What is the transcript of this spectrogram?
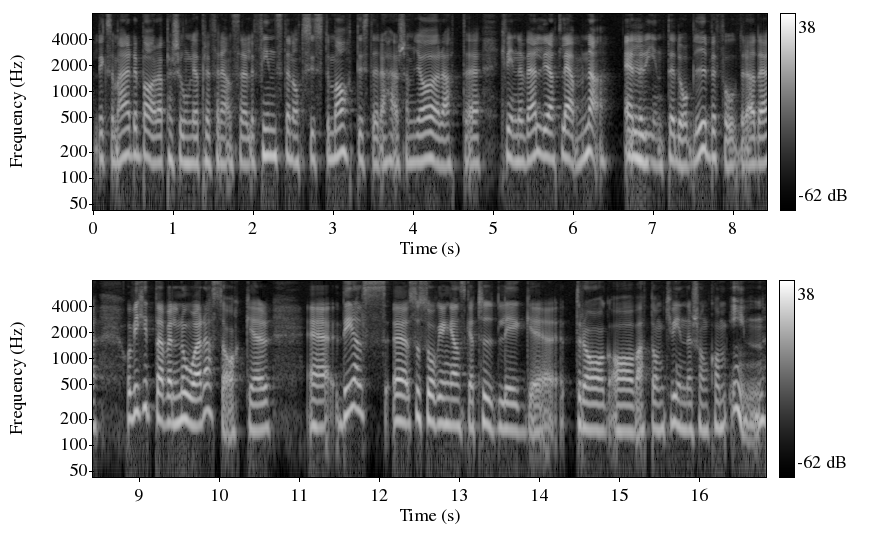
Liksom, är det bara personliga preferenser eller finns det något systematiskt i det här som gör att eh, kvinnor väljer att lämna eller inte då bli befordrade? Och vi hittar väl några saker. Eh, dels eh, så såg vi en ganska tydlig eh, drag av att de kvinnor som kom in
